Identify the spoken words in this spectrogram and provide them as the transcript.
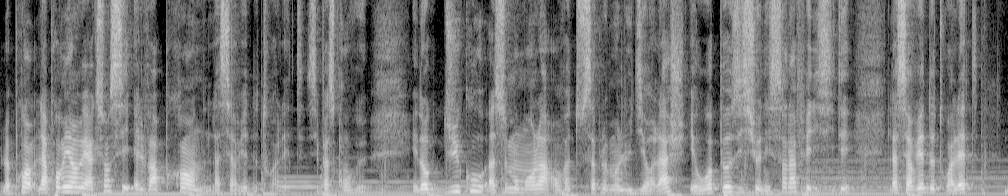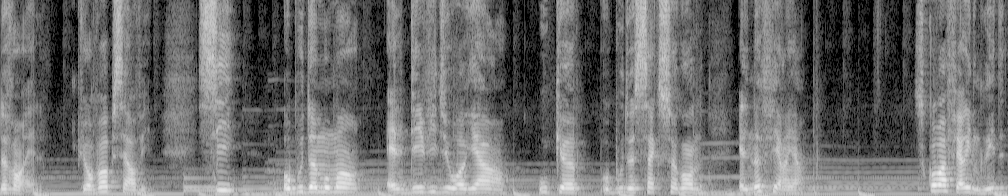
la première réaction, c'est elle va prendre la serviette de toilette. C'est pas ce qu'on veut. Et donc, du coup, à ce moment-là, on va tout simplement lui dire lâche et repositionner sans la féliciter la serviette de toilette devant elle. Puis on va observer. Si, au bout d'un moment, elle dévie du regard ou que au bout de 5 secondes, elle ne fait rien, ce qu'on va faire, Ingrid,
